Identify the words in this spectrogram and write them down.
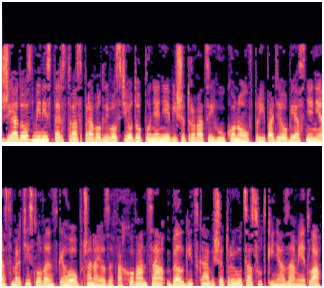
Žiadosť Ministerstva spravodlivosti o doplnenie vyšetrovacích úkonov v prípade objasnenia smrti slovenského občana Jozefa Chovanca belgická vyšetrujúca sudkynia zamietla.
